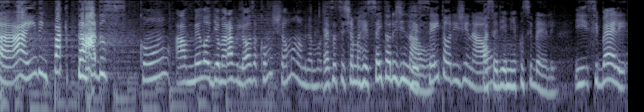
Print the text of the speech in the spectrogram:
Ah, ainda impactados com a melodia maravilhosa. Como chama o nome da música? Essa se chama Receita Original. Receita Original. Parceria minha com Cibele. E, Sibeli,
